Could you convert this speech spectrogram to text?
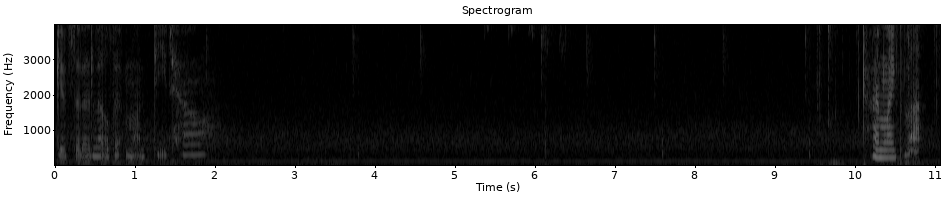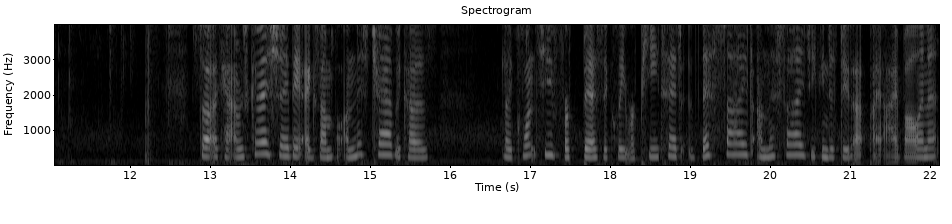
gives it a little bit more detail. Kind of like that. So okay, I'm just going to show you the example on this chair because like once you've re basically repeated this side on this side, you can just do that by eyeballing it.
